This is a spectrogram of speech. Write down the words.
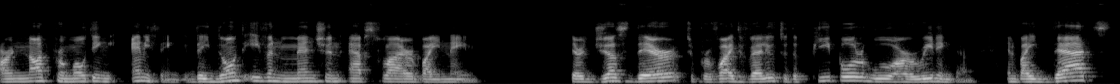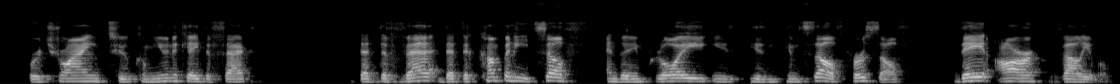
are not promoting anything. They don't even mention AppsFlyer by name. They're just there to provide value to the people who are reading them. And by that, we're trying to communicate the fact that the that the company itself and the employee is, himself, herself, they are valuable.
